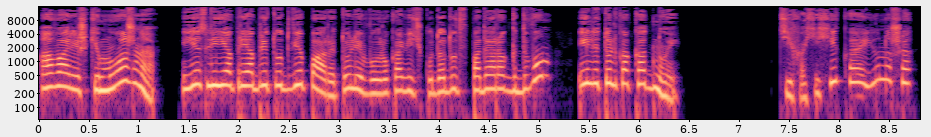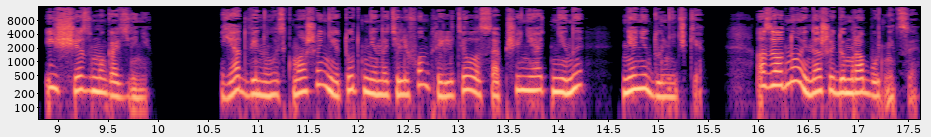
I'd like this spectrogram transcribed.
а варежки можно? Если я приобрету две пары, то левую рукавичку дадут в подарок к двум или только к одной?» Тихо хихикая, юноша исчез в магазине. Я двинулась к машине, и тут мне на телефон прилетело сообщение от Нины, няни Дунечки, а заодно и нашей домработницы.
